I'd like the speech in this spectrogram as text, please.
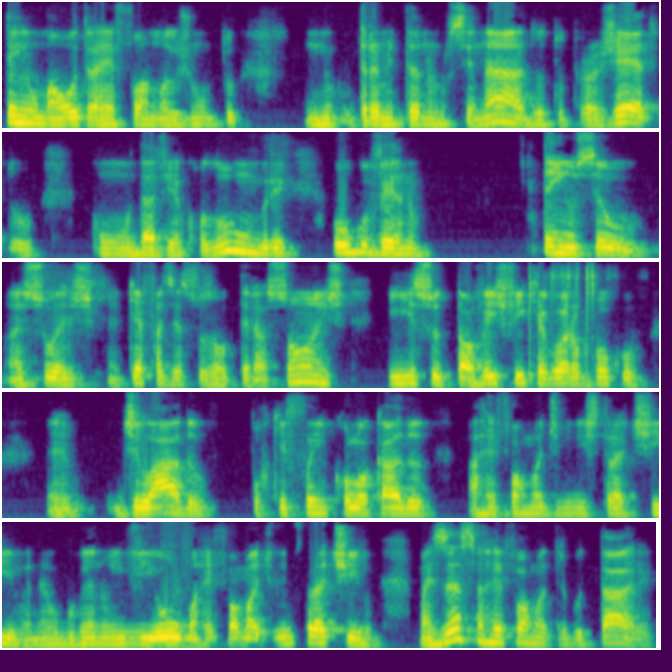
tem uma outra reforma junto, no, tramitando no Senado, outro projeto do, com o Davi Columbre, o governo tem o seu, as suas, quer fazer as suas alterações, e isso talvez fique agora um pouco é, de lado, porque foi colocada a reforma administrativa, né? o governo enviou uma reforma administrativa, mas essa reforma tributária,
